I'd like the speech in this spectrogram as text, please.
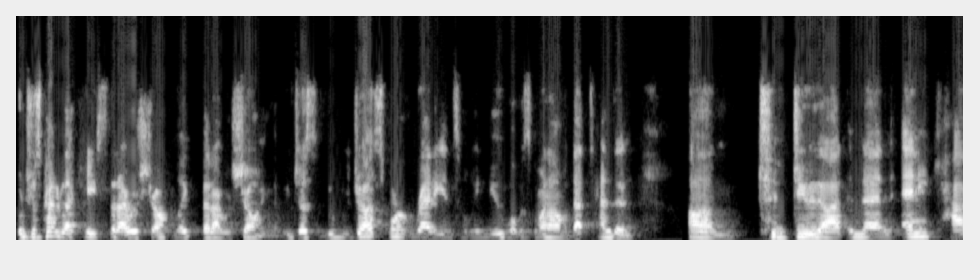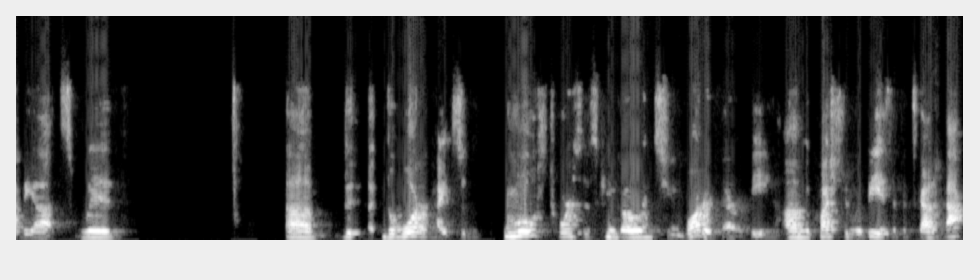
which was kind of that case that I was showing, like that I was showing that we just we just weren't ready until we knew what was going on with that tendon um, to do that. And then any caveats with uh, the, the water height. So most horses can go into water therapy. Um, the question would be is if it's got a back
